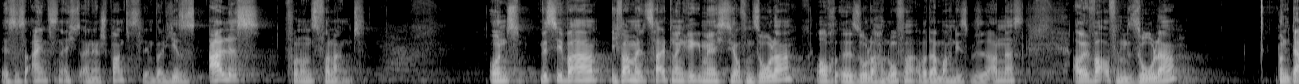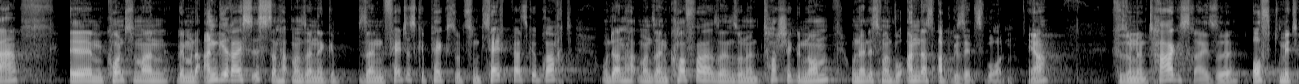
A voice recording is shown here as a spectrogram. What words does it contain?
es ist eins nicht ein entspanntes Leben, weil Jesus alles von uns verlangt. Und wisst ihr, war, ich war mal eine Zeit lang regelmäßig auf dem Sola, auch äh, Sola Hannover, aber da machen die es ein bisschen anders. Aber ich war auf einem Sola und da ähm, konnte man, wenn man da angereist ist, dann hat man seine, sein fettes Gepäck so zum Zeltplatz gebracht und dann hat man seinen Koffer, seine, so eine Tasche genommen und dann ist man woanders abgesetzt worden. Ja? Für so eine Tagesreise, oft mit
